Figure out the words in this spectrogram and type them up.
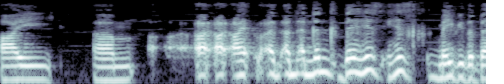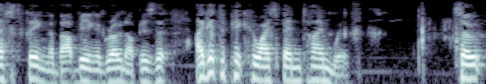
I, um, I, I, and, and then there, here's, here's maybe the best thing about being a grown up is that I get to pick who I spend time with. So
